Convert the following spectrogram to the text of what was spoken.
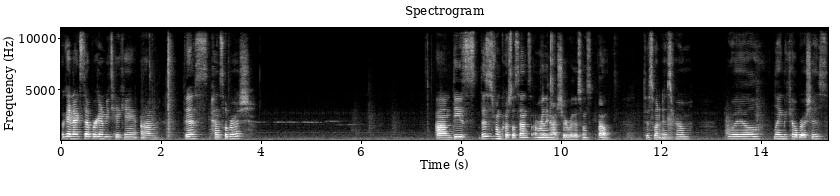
Okay, next up we're going to be taking um, this pencil brush. Um, these, this is from Coastal Scents. I'm really not sure where this one's, oh, this one is from Royal Langnickel Brushes.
